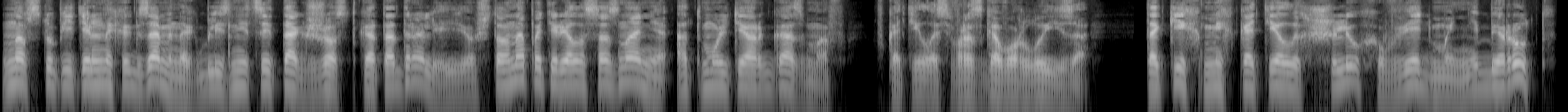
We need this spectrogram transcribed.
На вступительных экзаменах близнецы так жестко отодрали ее, что она потеряла сознание от мультиоргазмов, — вкатилась в разговор Луиза. Таких мягкотелых шлюх в ведьмы не берут.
